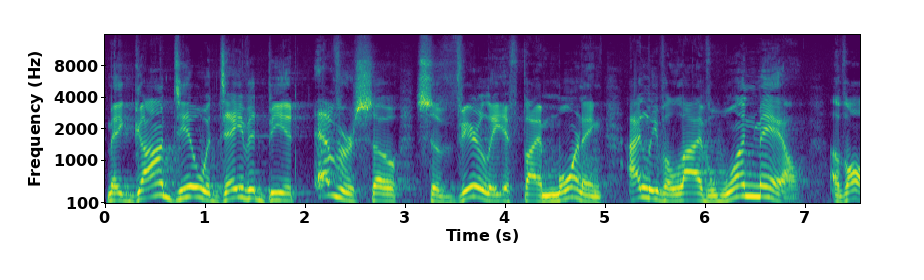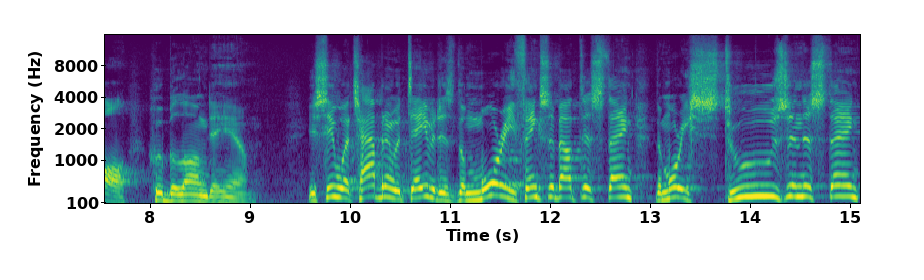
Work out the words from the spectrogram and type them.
May God deal with David, be it ever so severely, if by morning I leave alive one male of all who belong to him. You see, what's happening with David is the more he thinks about this thing, the more he stews in this thing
